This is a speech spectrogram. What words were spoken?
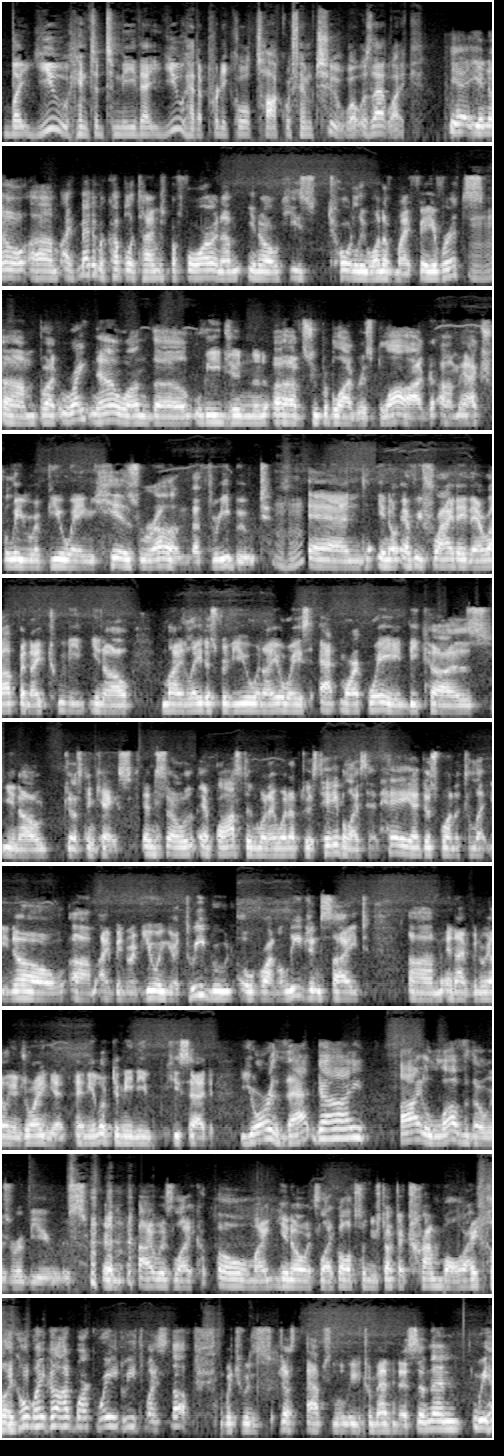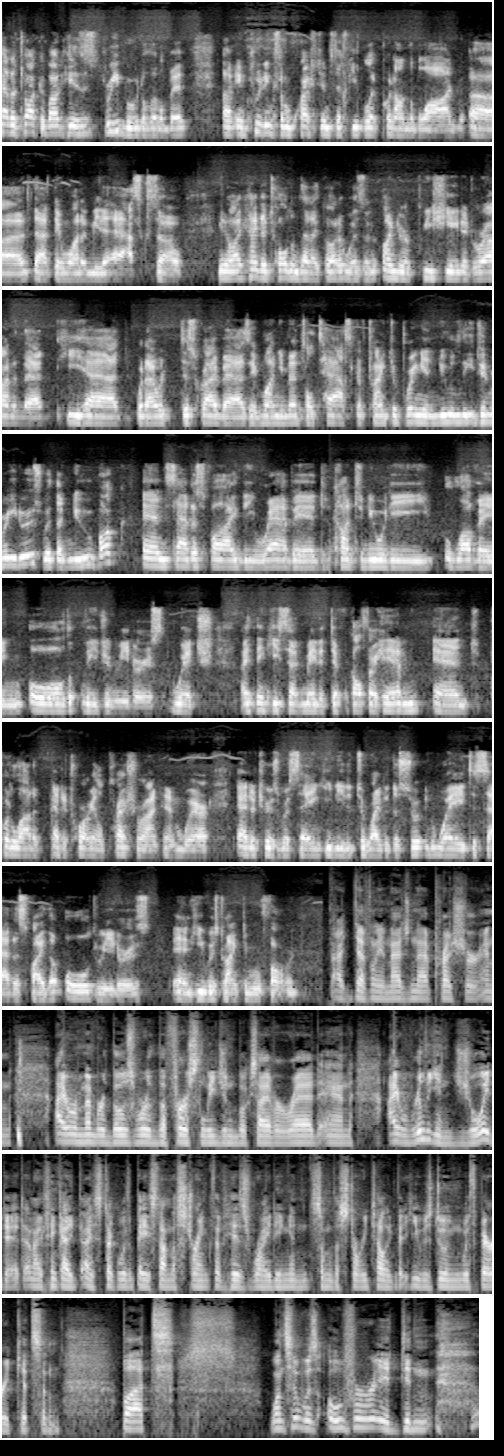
But you hinted to me that you had a pretty cool talk with him too. What was that like? Yeah, you know, um, I've met him a couple of times before, and I'm, you know, he's totally one of my favorites. Mm-hmm. Um, but right now on the Legion of Super Bloggers blog, I'm actually reviewing his run, the three boot, mm-hmm. and you know, every Friday they're up, and I tweet, you know, my latest review, and I always at Mark Waid because, you know, just in case. And so at Boston, when I went up to his table, I said, Hey, I just wanted to let you know um, I've been reviewing your three boot over on a Legion site um, and I've been really enjoying it. And he looked at me and he, he said, You're that guy? I love those reviews. And I was like, oh my, you know, it's like all of a sudden you start to tremble, right? Like, oh my God, Mark Waid reads my stuff, which was just absolutely tremendous. And then we had to talk about his three boot a little bit, uh, including some questions that people had put on the blog uh, that they wanted me to ask. So you know, I kind of told him that I thought it was an underappreciated run and that he had what I would describe as a monumental task of trying to bring in new Legion readers with a new book and satisfy the rabid, continuity loving old Legion readers, which I think he said made it difficult for him and put a lot of editorial pressure on him, where editors were saying he needed to write it a certain way to satisfy the old readers, and he was trying to move forward. I definitely imagine that pressure. And I remember those were the first Legion books I ever read, and I really enjoyed it. And I think I, I stuck with it based on the strength of his writing and some of the storytelling that he was doing with Barry Kitson. But once it was over, it didn't.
